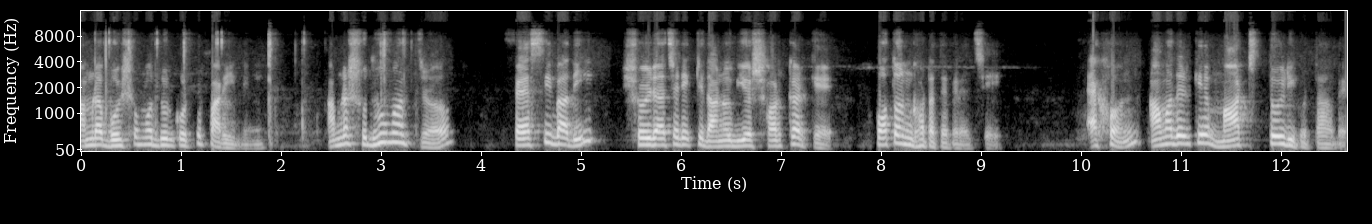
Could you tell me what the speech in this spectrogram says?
আমরা বৈষম্য দূর করতে পারিনি। আমরা শুধুমাত্র ফ্যাসিবাদী স্বৈরাচারী একটি দানবীয় সরকারকে পতন ঘটাতে পেরেছি। এখন আমাদেরকে মাঠ তৈরি করতে হবে।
